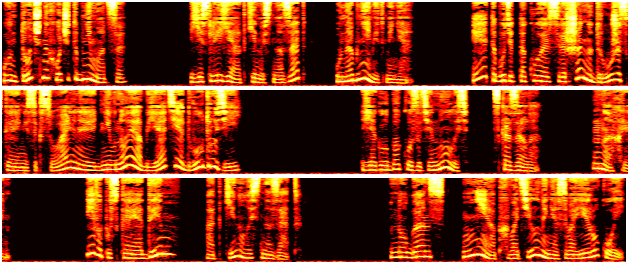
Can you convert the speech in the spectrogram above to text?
Он точно хочет обниматься. Если я откинусь назад, он обнимет меня. И это будет такое совершенно дружеское, несексуальное дневное объятие двух друзей. Я глубоко затянулась, сказала «нахрен» и, выпуская дым, откинулась назад. Но Ганс не обхватил меня своей рукой.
